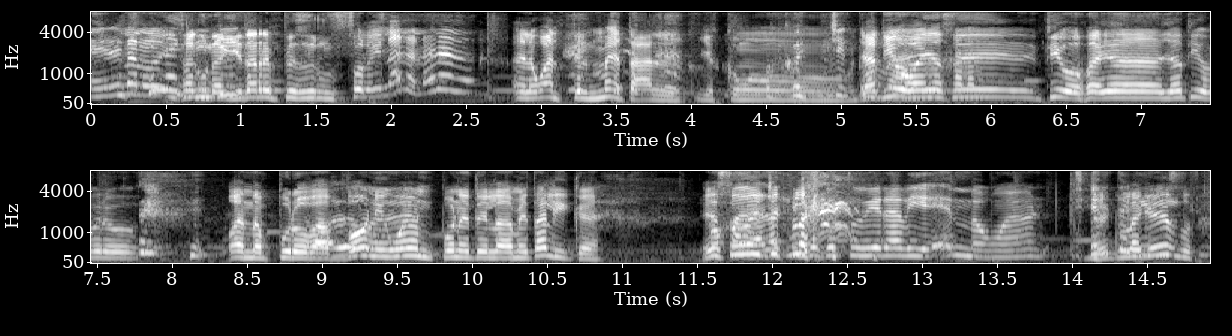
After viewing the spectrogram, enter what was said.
Y saca una guitarra y empieza a hacer un solo y na, na, na. El aguante el metal. Y es como, ya tío, váyase, tío, vaya, ya tío, pero andan puro Bad Bunny, weón. pónete la metálica. Eso Ojalá es Jack Black. que estuviera viendo, weón. Jack Black es eso.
